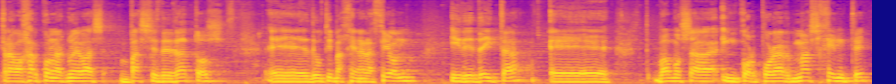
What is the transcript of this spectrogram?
trabajar con las nuevas bases de datos de última generación, y de data, eh, vamos a incorporar más gente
